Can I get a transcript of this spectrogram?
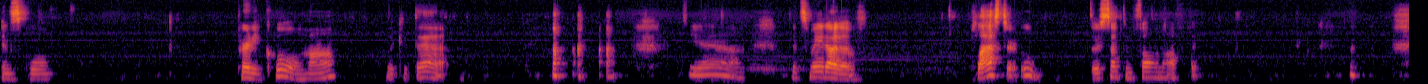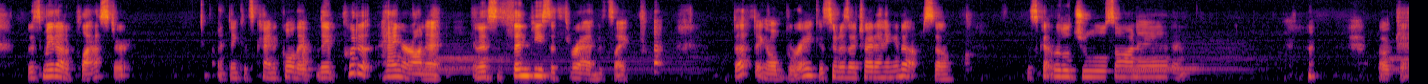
in school. Pretty cool, huh? Look at that. yeah. It's made out of plaster. Ooh, there's something falling off of it. it's made out of plaster. I think it's kind of cool. They, they put a hanger on it, and it's a thin piece of thread. It's like, that thing will break as soon as I try to hang it up. So it's got little jewels on it, and Okay,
